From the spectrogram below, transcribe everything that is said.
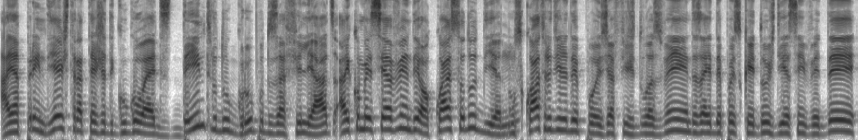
Aí aprendi a estratégia de Google Ads dentro do grupo dos afiliados. Aí comecei a vender, ó, quase todo dia. Nos quatro dias depois já fiz duas vendas. Aí depois fiquei dois dias sem vender.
